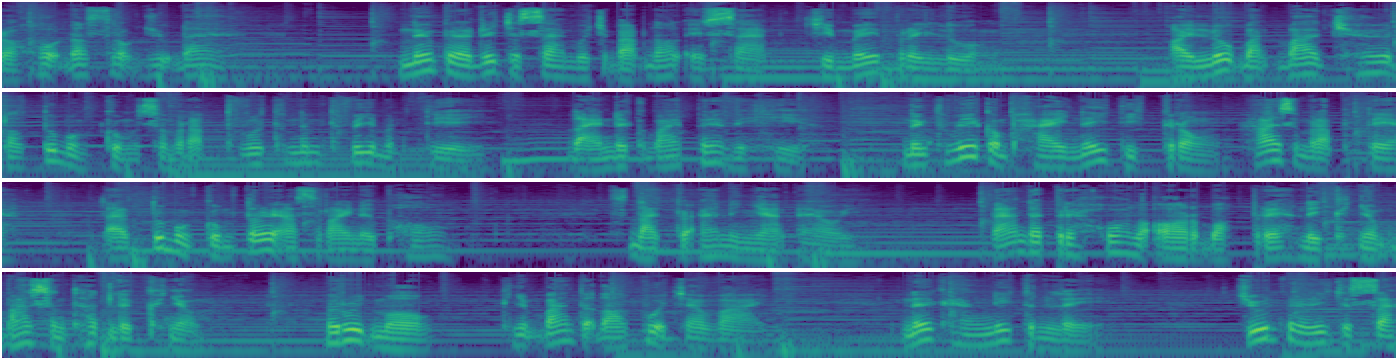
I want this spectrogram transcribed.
រហូតដល់ស្រុកយូដានិងព្រះរាជសាសមួយច្បាប់ដល់អេសាបជាមេព្រៃលួងឲ្យលោកបានបើកឈើដល់ទូបង្គំសម្រាប់ធ្វើធ្នឹមទ្វារបន្ទាយដែលនៅក្បែរព្រះវិហារនិងទ្វារកំផែងនៃទីក្រុងហើយសម្រាប់ផ្ទះ ដែលទូបង្គំត្រូវអាស្រ័យនៅផង ស្ដេចក៏អនុញ្ញាតឲ្យតាមដែលព្រះហស្ថល្អរបស់ព្រះនៃខ្ញុំបានសន្ធិដ្ឋលើខ្ញុំរួចមកខ្ញុំបានទៅដល់ពួកចាវាយនៅខាងនេះទន្លេជូនព្រះរាជសាស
